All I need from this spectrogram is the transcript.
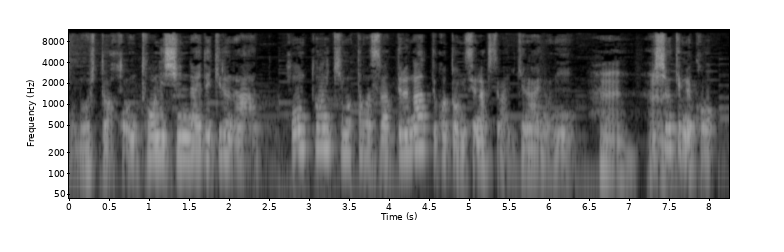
この人は本当に信頼できるな、本当に肝っ玉座ってるなってことを見せなくてはいけないのに、う。うん、うん。一生懸命こう、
